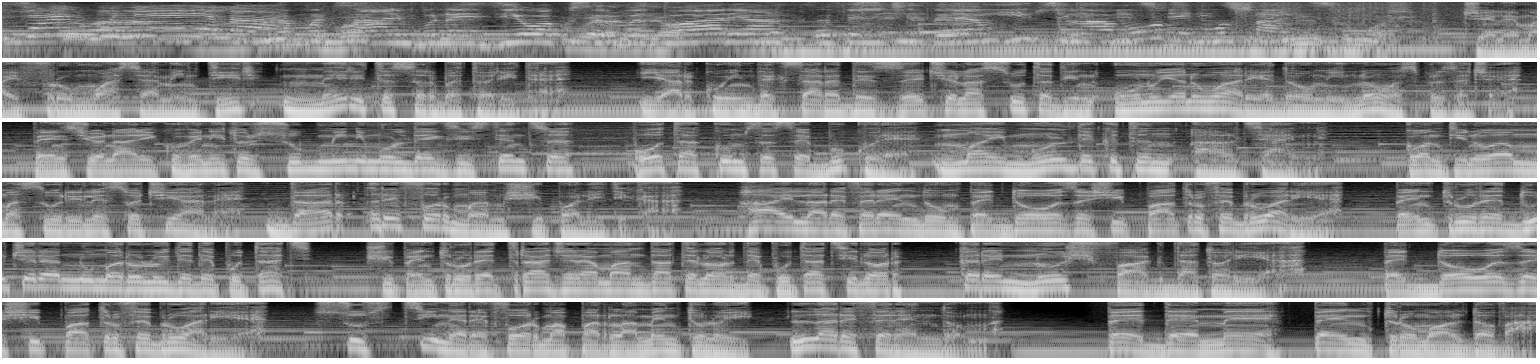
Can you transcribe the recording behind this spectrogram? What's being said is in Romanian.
mulți ani, buneilor! La mulți ani, bună ziua cu sărbătoarea! Vă felicităm și la mulți, mulți ani! Cele mai frumoase amintiri merită sărbătorite. Iar cu indexarea de 10% din 1 ianuarie 2019, pensionarii cu venituri sub minimul de existență pot acum să se bucure mai mult decât în alți ani. Continuăm măsurile sociale, dar reformăm și politica. Hai la referendum pe 24 februarie pentru reducerea numărului de deputați și pentru retragerea mandatelor deputaților care nu-și fac datoria. Pe 24 februarie, susține reforma Parlamentului la referendum. PDM pentru Moldova.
